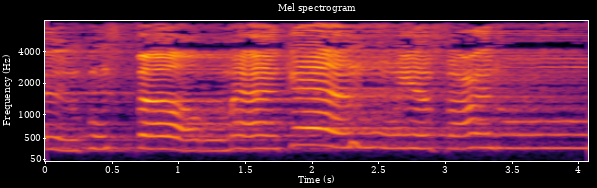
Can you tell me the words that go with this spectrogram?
الكفار ما كانوا يفعلون.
